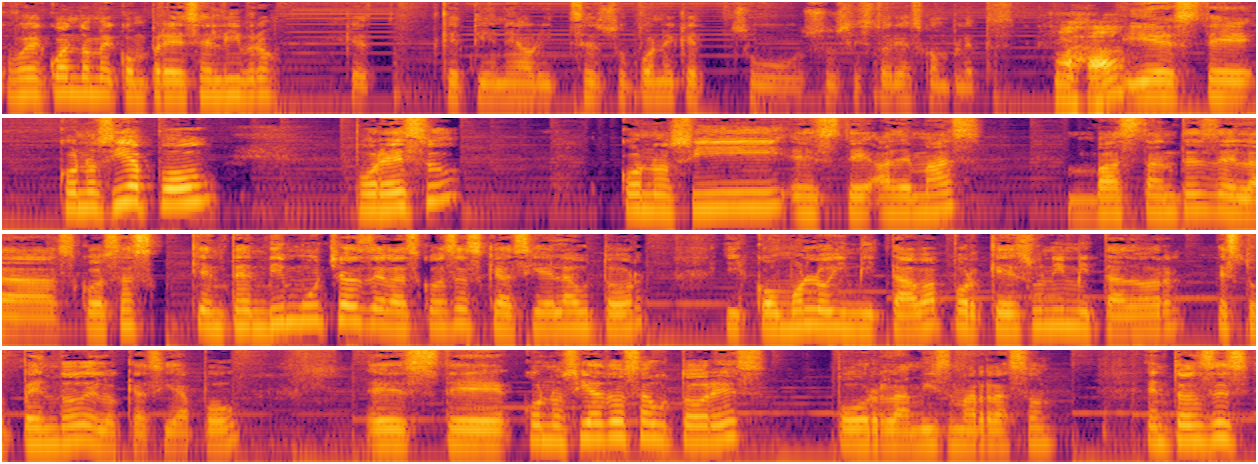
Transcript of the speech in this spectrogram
fue cuando me compré ese libro que, que tiene ahorita, se supone que su- sus historias completas. Ajá. Y este, conocí a Poe por eso. Conocí, este, además, bastantes de las cosas, que entendí muchas de las cosas que hacía el autor y cómo lo imitaba, porque es un imitador estupendo de lo que hacía Poe. Este, conocí a dos autores por la misma razón. Entonces,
